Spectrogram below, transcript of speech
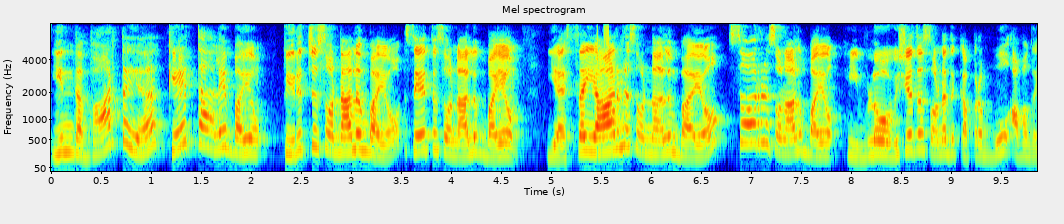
இந்த வார்த்தையை கேட்டாலே பயம். பிரிச்சு சொன்னாலும் பயம் சேர்த்து சொன்னாலும் பயம். எஸ்ஐஆர்னு சொன்னாலும் பயம் சார்னு சொன்னாலும் பயம். இவ்வளோ விஷயத்த சொன்னதுக்கு அப்புறமும் அவங்க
